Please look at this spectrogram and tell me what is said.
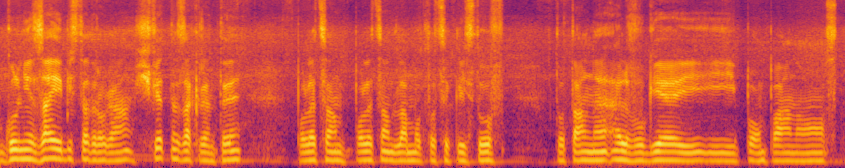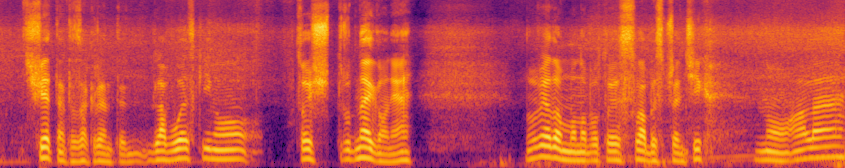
Ogólnie zajebista droga, świetne zakręty. Polecam, polecam dla motocyklistów. Totalne LWG i, i pompa, no świetne te zakręty. Dla WSki no coś trudnego, nie? No wiadomo, no bo to jest słaby sprzęcik. No ale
